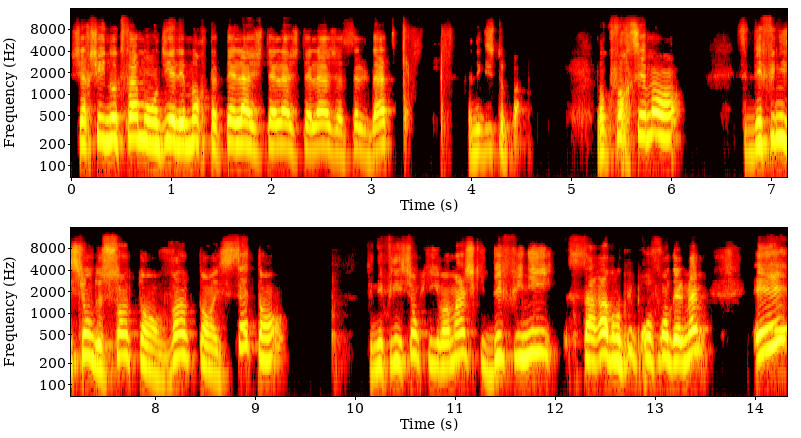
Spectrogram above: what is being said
Chercher une autre femme où on dit elle est morte à tel âge, tel âge, tel âge, à telle date, ça n'existe pas. Donc forcément, cette définition de 100 ans, 20 ans et 7 ans, c'est une définition qui, qui définit Sarah dans le plus profond d'elle-même et,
